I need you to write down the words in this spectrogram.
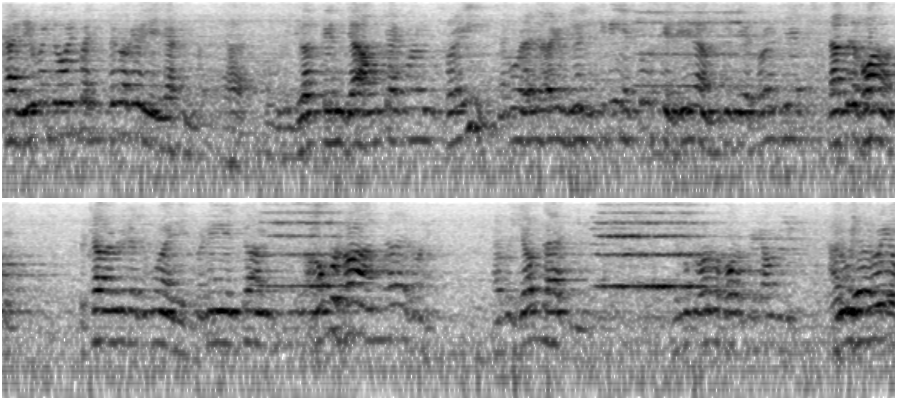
કારણ હિરોઈન તો વળી પાછી સેવા કરી જાય આખી હા જવાબ કરીને જ્યાં આવું ત્યાં પણ છોડે ઈ નકો રહે લાગે બીજો જીતી ગઈ એટલું જ કે જે ના મૂકી દે છોડે છે રાત્રે ફોન હતી બેઠા બેઠા તું આવી પણ એ તો આમ આમ પણ ફોન અંધારા છોડે આપણે જવાબદાર છીએ એનું તો ફોન ફોન કે કામ નહીં આવું હોય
